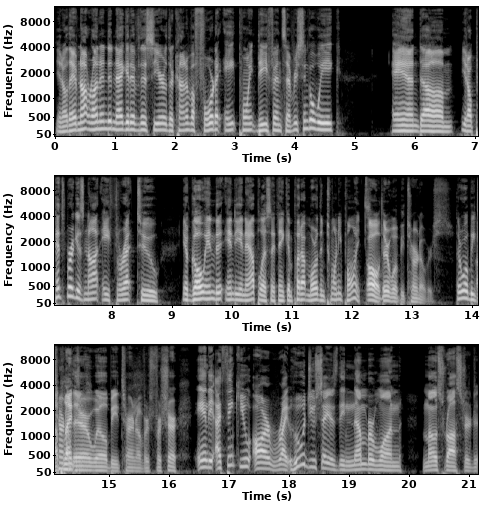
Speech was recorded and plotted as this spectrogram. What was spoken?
You know, they have not run into negative this year. They're kind of a four to eight point defense every single week. And um, you know, Pittsburgh is not a threat to you know go into Indianapolis, I think, and put up more than twenty points. oh, there will be turnovers. there will be turnovers. There will be turnovers for sure. Andy, I think you are right. Who would you say is the number one most rostered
